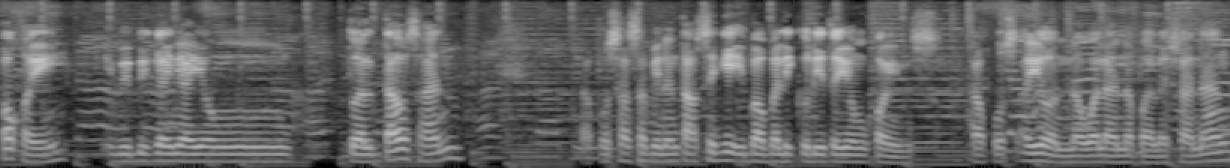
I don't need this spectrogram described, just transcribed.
okay, ibibigay niya yung 12,000 tapos sasabihin ng tao, sige ibabalik ko dito yung coins. Tapos ayun, nawala na pala siya ng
